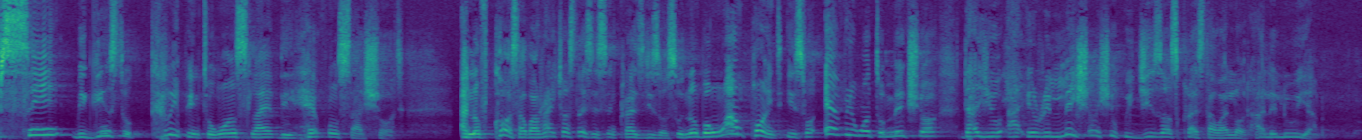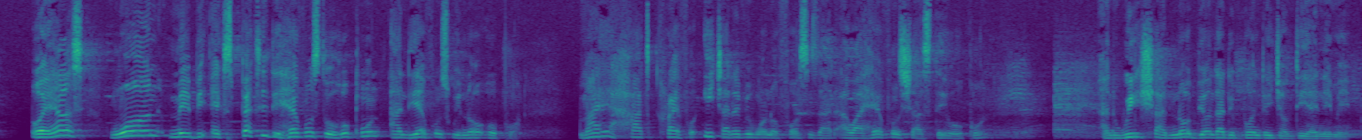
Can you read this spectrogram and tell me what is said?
sin begins to creep into one's life, the heavens are shut. And of course, our righteousness is in Christ Jesus. So, number one point is for everyone to make sure that you are in relationship with Jesus Christ our Lord. Hallelujah. Or else, one may be expecting the heavens to open and the heavens will not open. My heart cry for each and every one of us is that our heavens shall stay open and we shall not be under the bondage of the enemy.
